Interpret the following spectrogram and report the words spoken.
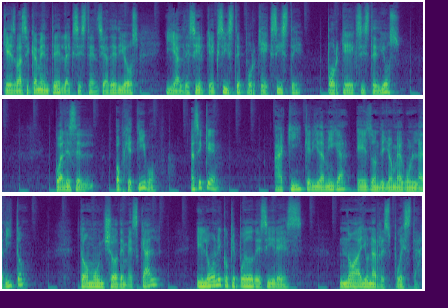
que es básicamente la existencia de Dios y al decir que existe, ¿por qué existe? ¿Por qué existe Dios? ¿Cuál es el, objetivo. Así que aquí, querida amiga, es donde yo me hago un ladito, tomo un show de mezcal y lo único que puedo decir es, no hay una respuesta.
